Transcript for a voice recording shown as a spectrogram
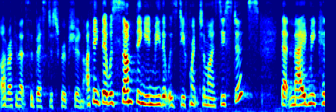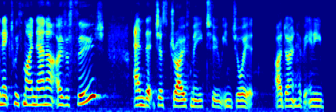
I reckon that's the best description. I think there was something in me that was different to my sisters that made me connect with my nana over food and that just drove me to enjoy it. I don't have any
